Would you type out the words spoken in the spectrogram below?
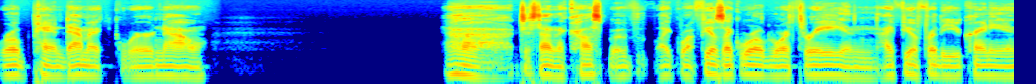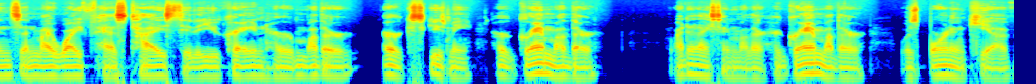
world pandemic, we're now uh, just on the cusp of like what feels like World War Three, and I feel for the Ukrainians. And my wife has ties to the Ukraine. Her mother, or excuse me, her grandmother why did I say mother? Her grandmother was born in Kiev.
